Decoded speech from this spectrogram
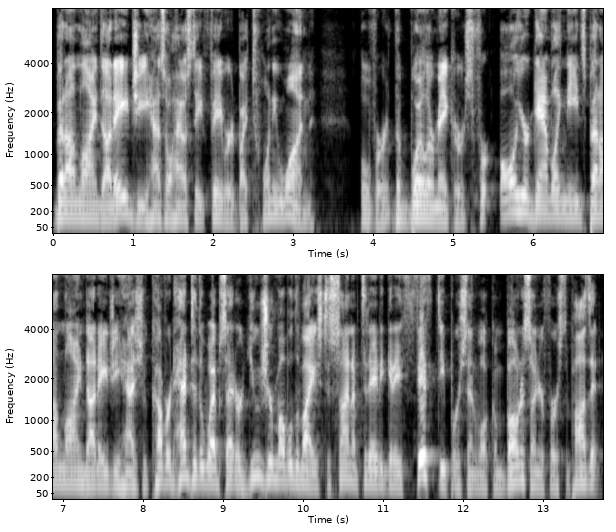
BetOnline.ag has Ohio State favored by 21 over the Boilermakers. For all your gambling needs, betonline.ag has you covered. Head to the website or use your mobile device to sign up today to get a 50% welcome bonus on your first deposit.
